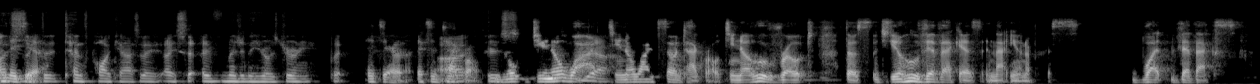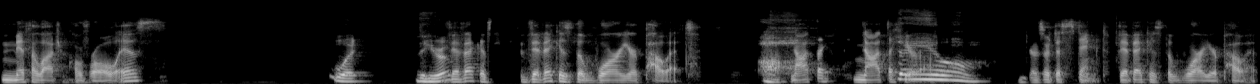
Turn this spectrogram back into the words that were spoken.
Oh, they is like do. the tenth podcast. I, I said I've mentioned the hero's journey, but it's, uh, it's integral. do, you know, do you know why? yeah. Do you know why it's so integral? Do you know who wrote those? Do you know who Vivec is in that universe? What Vivec's mythological role is? what the hero? Vivec is Vivec is the warrior poet, oh, not the not the hero. Those are distinct. Vivec is the warrior poet,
